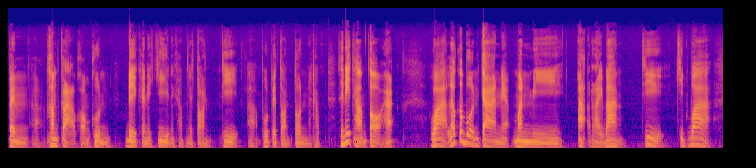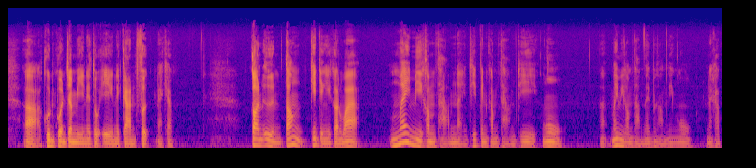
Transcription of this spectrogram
เป็นคำกล่าวของคุณเดคานิกี้นะครับในตอนที่พูดไปตอนต้นนะครับ ทีนี้ถามต่อฮะว่าแล้วกระบวนการเนี่ยมันมีอะไรบ้างที่คิดว่าคุณควรจะมีในตัวเองในการฝึกนะครับ ก่อนอื่นต้องคิดอย่างนี้ก่อนว่า ไม่มีคำถามไหนที่เป็นคำถามที่โง่ไม่มีคำถามไหนเป็นคำถามที่โง่นะครับ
